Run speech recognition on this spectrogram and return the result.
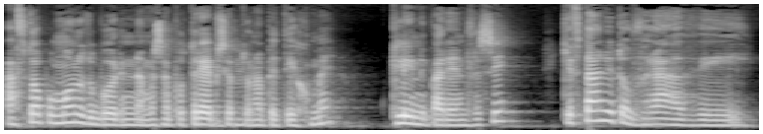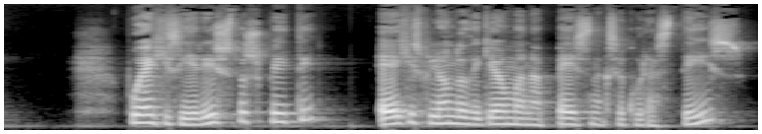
αυτό από μόνο του μπορεί να μας αποτρέψει από το να πετύχουμε. Κλείνει η παρένθεση. Και φτάνει το βράδυ που έχεις γυρίσει στο σπίτι, έχεις πλέον το δικαίωμα να πέσεις να ξεκουραστείς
